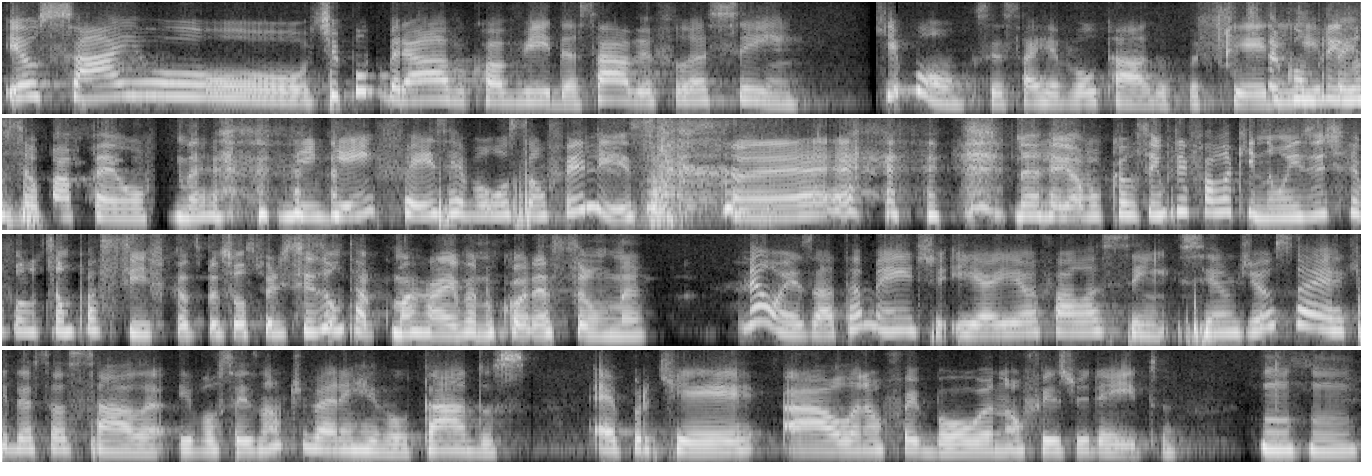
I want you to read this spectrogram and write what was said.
eu saio tipo bravo com a vida, sabe? Eu falei assim, que bom que você sai revoltado, porque. Você cumprindo fez... o seu papel, né? Ninguém fez revolução feliz. É. Não, é o que eu sempre falo aqui: não existe revolução pacífica. As pessoas precisam estar com uma raiva no coração, né? Não, exatamente. E aí eu falo assim: se um dia eu sair aqui dessa sala e vocês não estiverem revoltados, é porque a aula não foi boa, eu não fiz direito. Uhum.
